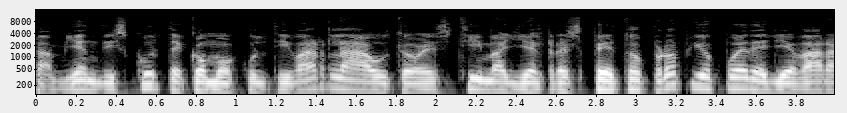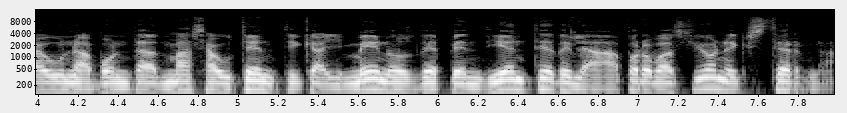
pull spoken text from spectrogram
También discute cómo cultivar la autoestima y el respeto propio puede llevar a una bondad más auténtica y menos dependiente de la aprobación externa.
